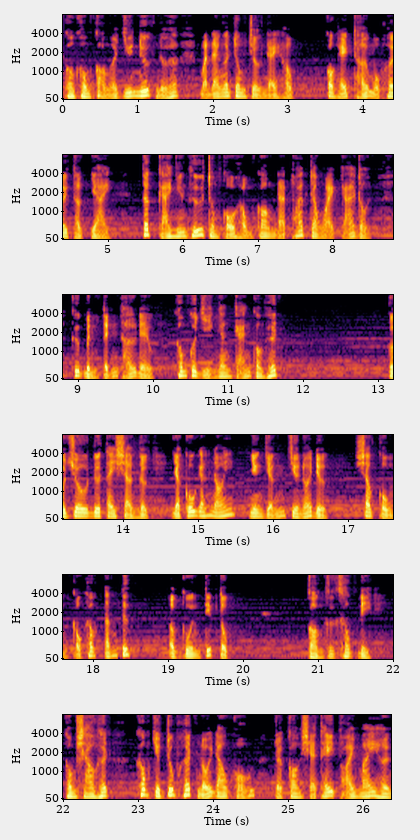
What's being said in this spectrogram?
con không còn ở dưới nước nữa mà đang ở trong trường đại học con hãy thở một hơi thật dài. Tất cả những thứ trong cổ họng con đã thoát ra ngoài cả rồi. Cứ bình tĩnh thở đều, không có gì ngăn cản con hết. Cậu joe đưa tay sờ ngực và cố gắng nói, nhưng vẫn chưa nói được. Sau cùng cậu khóc tấm tức. Ông Kun tiếp tục. Con cứ khóc đi, không sao hết. Khóc cho trút hết nỗi đau khổ, rồi con sẽ thấy thoải mái hơn.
